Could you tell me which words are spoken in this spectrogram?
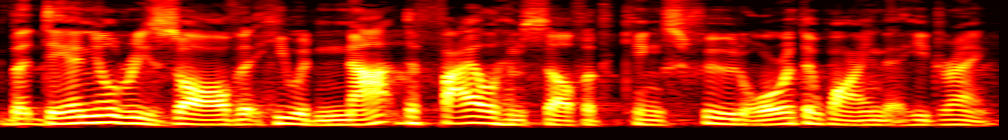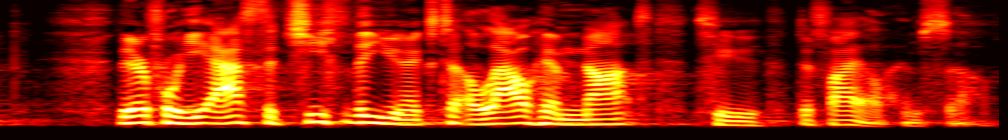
But Daniel resolved that he would not defile himself with the king's food or with the wine that he drank. Therefore, he asked the chief of the eunuchs to allow him not to defile himself.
